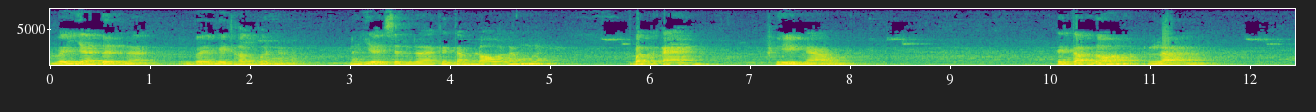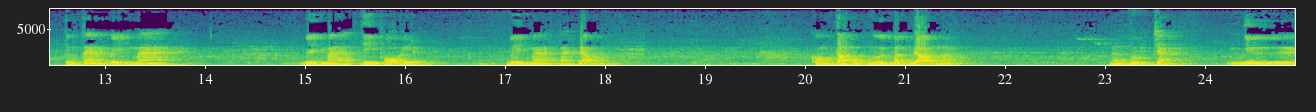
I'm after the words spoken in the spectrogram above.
về gia đình à về người thân mình à nó dễ sinh ra cái tâm lo lắng lắm. Bất an, phiền não. Cái tâm đó là chúng ta bị ma bị ma chi phối đó, bị ma tác động. Còn tâm một người bất động á, nó vững chắc như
